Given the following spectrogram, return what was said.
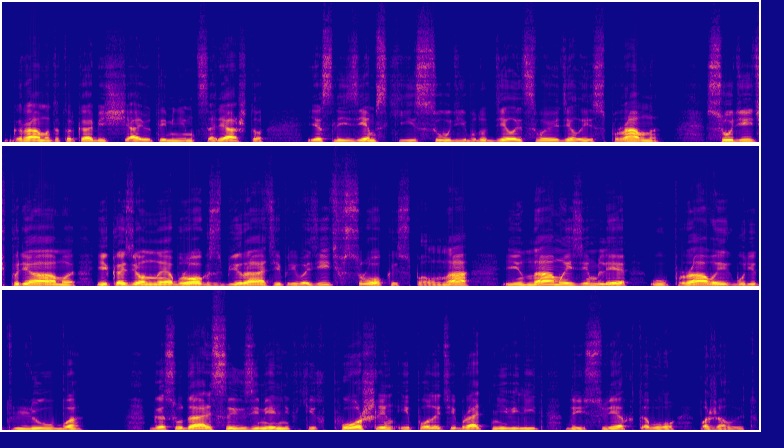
Грамоты только обещают именем царя, что если земские судьи будут делать свое дело исправно, судить прямо и казенный оброк сбирать и привозить в срок и сполна, и нам и земле управа их будет любо. Государь с их земель никаких пошлин и подати брать не велит, да и сверх того пожалует.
